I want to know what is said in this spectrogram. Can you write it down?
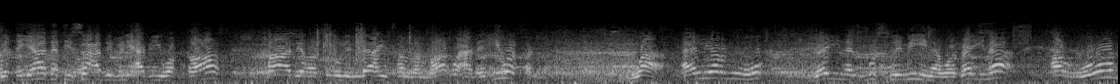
بقيادة سعد بن أبي وقاص قال رسول الله صلى الله عليه وسلم. واليرموك بين المسلمين وبين الروم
